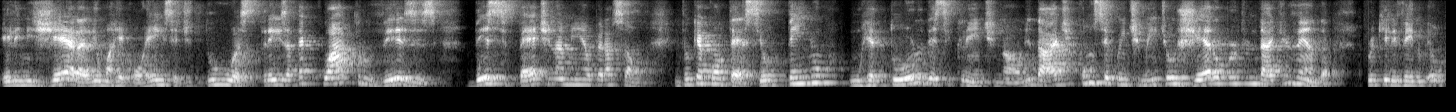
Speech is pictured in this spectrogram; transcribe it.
ele me gera ali uma recorrência de duas, três, até quatro vezes desse pet na minha operação. Então, o que acontece? Eu tenho um retorno desse cliente na unidade, consequentemente, eu gero oportunidade de venda, porque ele vem no meu.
